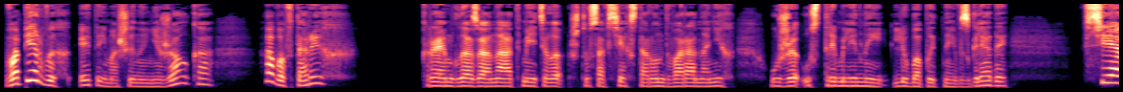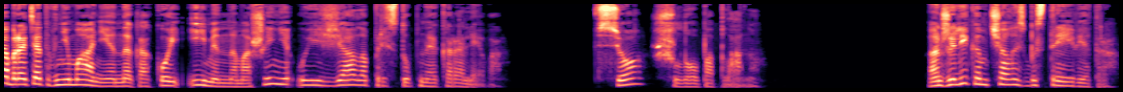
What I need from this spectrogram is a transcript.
Во-первых, этой машины не жалко, а во-вторых, Краем глаза она отметила, что со всех сторон двора на них уже устремлены любопытные взгляды. Все обратят внимание, на какой именно машине уезжала преступная королева. Все шло по плану. Анжелика мчалась быстрее ветра.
